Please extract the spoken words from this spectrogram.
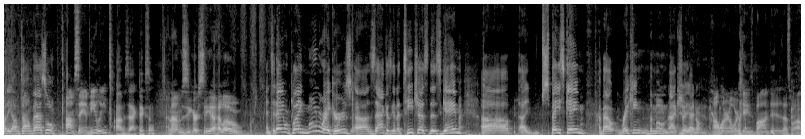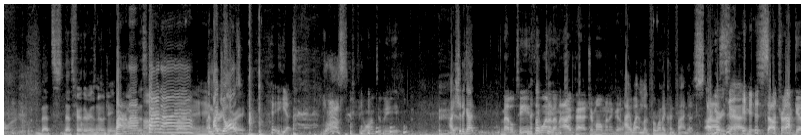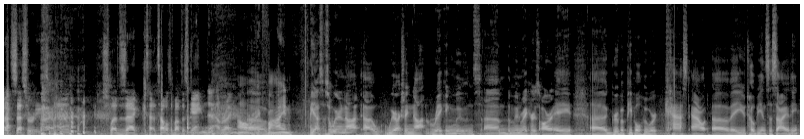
everybody. I'm Tom Vasel, I'm Sam Healy. I'm Zach Dixon. And I'm Zee Garcia. Hello. and today we're playing Moonrakers. Uh, Zach is going to teach us this game, uh, a, a space game about raking the moon. Actually, I don't. I want to know where James Bond is. That's what I want. That's that's fair. There is no James Bond in this ba-da. game, Hey, Am I Jaws? sorry. yes. Yes. If you want to be. I should have got. Metal teeth. Metal you wanted teeth. an eye patch a moment ago. I went and looked for one. I couldn't find it. I'm Stop, very sad. Stop trying to get accessories, man. Just let Zach t- tell us about this game. Yeah, right? All right, Um, fine. Yes, so we're not, uh, we're actually not raking moons. Um, the Moonrakers are a uh, group of people who were cast out of a utopian society.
